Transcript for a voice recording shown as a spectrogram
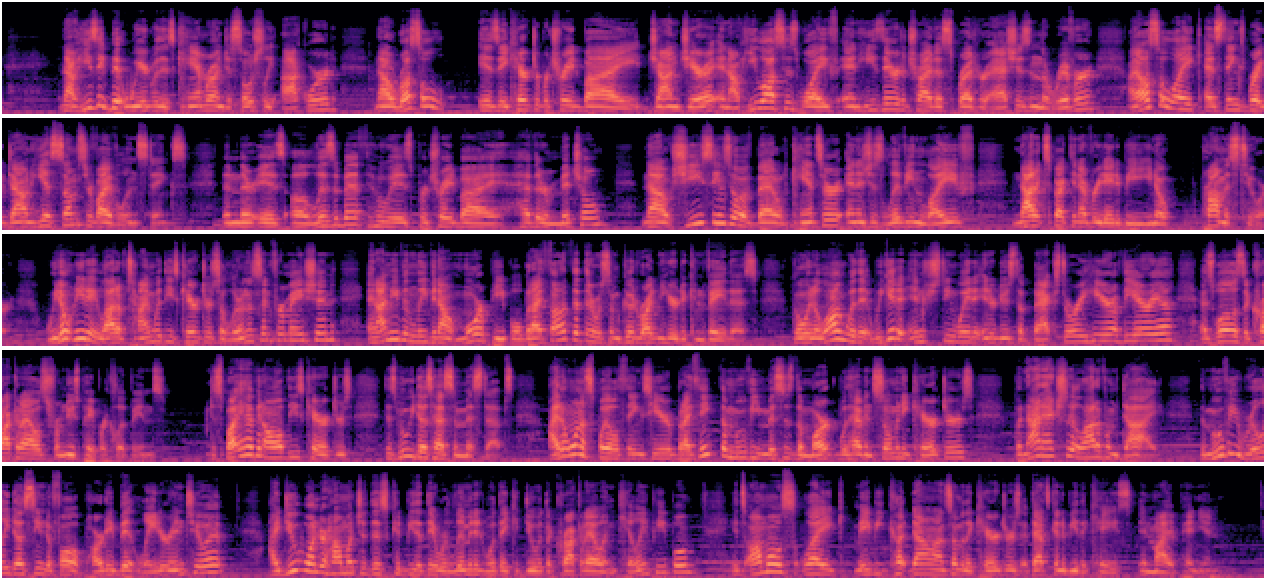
Now he's a bit weird with his camera and just socially awkward. Now Russell is a character portrayed by John Jarratt, and now he lost his wife, and he's there to try to spread her ashes in the river. I also like, as things break down, he has some survival instincts. Then there is Elizabeth, who is portrayed by Heather Mitchell. Now, she seems to have battled cancer and is just living life, not expecting every day to be, you know, promised to her. We don't need a lot of time with these characters to learn this information, and I'm even leaving out more people, but I thought that there was some good writing here to convey this. Going along with it, we get an interesting way to introduce the backstory here of the area, as well as the crocodiles from newspaper clippings. Despite having all of these characters, this movie does have some missteps. I don't want to spoil things here, but I think the movie misses the mark with having so many characters, but not actually a lot of them die. The movie really does seem to fall apart a bit later into it. I do wonder how much of this could be that they were limited what they could do with the crocodile and killing people. It's almost like maybe cut down on some of the characters if that's going to be the case, in my opinion.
